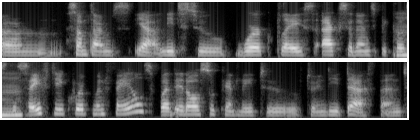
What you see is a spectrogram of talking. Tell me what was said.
um, sometimes yeah leads to workplace accidents because mm-hmm. the safety equipment fails but it also can lead to to indeed death and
